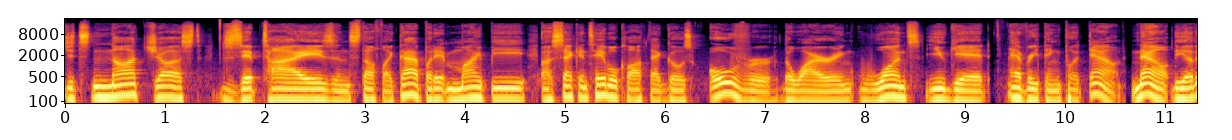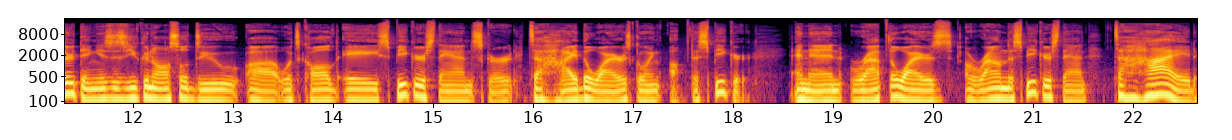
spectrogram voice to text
it's not just zip ties and stuff like that, but it might be a second tablecloth that goes over the wiring once you get everything put down. Now, the other thing is, is you can also do uh, what's called a speaker stand skirt to hide the wires going up the speaker, and then wrap the wires around the speaker stand to hide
